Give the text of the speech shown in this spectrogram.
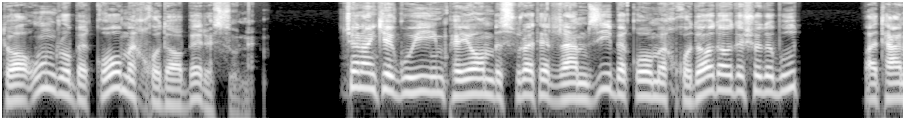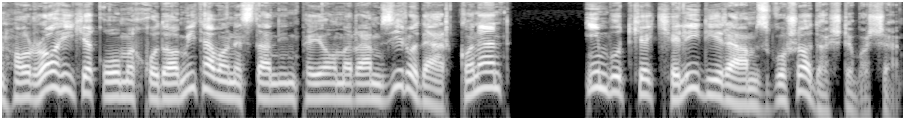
تا اون رو به قوم خدا برسونه. چنانکه گویی این پیام به صورت رمزی به قوم خدا داده شده بود و تنها راهی که قوم خدا می توانستند این پیام رمزی رو درک کنند این بود که کلیدی رمزگشا داشته باشند.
